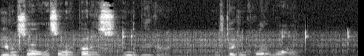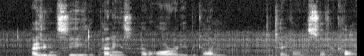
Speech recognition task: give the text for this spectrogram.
Even so, with so many pennies in the beaker, it's taking quite a while. As you can see, the pennies have already begun to take on a silver color.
